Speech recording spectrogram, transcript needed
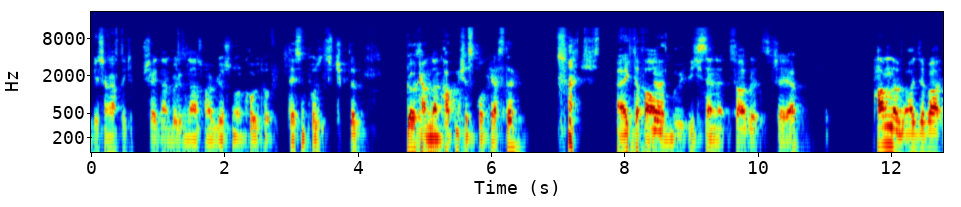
Geçen haftaki şeyden bölümden sonra biliyorsun Covid testin pozitif çıktı. Görkem'den kapmışız podcast'te. Ha, ilk defa oldum. Evet. Bu iki sene sabret şey yap. Tam da acaba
